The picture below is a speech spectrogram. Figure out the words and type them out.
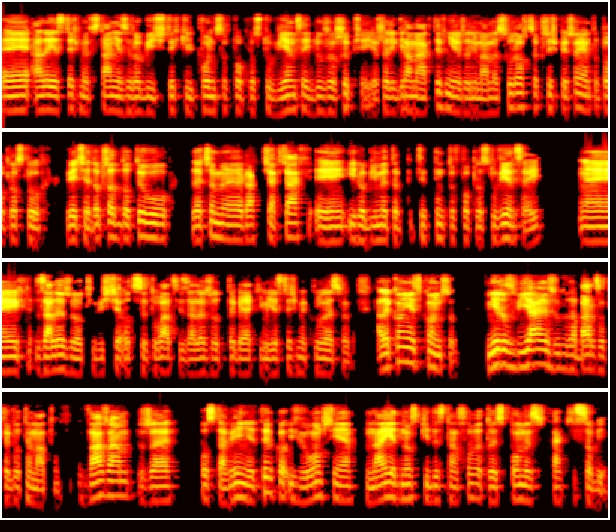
e, ale jesteśmy w stanie zrobić tych kill pointsów po prostu więcej, dużo szybciej. Jeżeli gramy aktywnie, jeżeli mamy surowce, przyspieszenie, to po prostu, wiecie, do przodu, do tyłu, leczymy rak, ciach, ciach, y, i robimy te tych punktów po prostu więcej. Zależy oczywiście od sytuacji, zależy od tego, jakim jesteśmy królestwem. Ale koniec końców, nie rozwijając za bardzo tego tematu, uważam, że postawienie tylko i wyłącznie na jednostki dystansowe to jest pomysł taki sobie.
